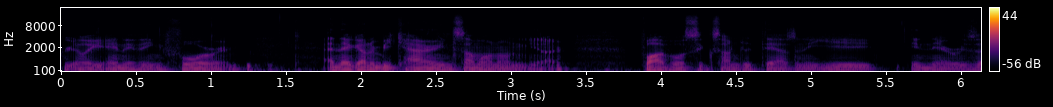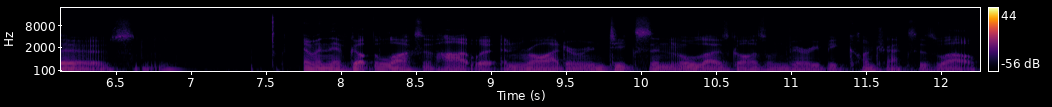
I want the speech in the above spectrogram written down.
really anything for him, and they're going to be carrying someone on you know five or six hundred thousand a year in their reserves. And when they've got the likes of Hartlett and Ryder and Dixon, and all those guys on very big contracts as well,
